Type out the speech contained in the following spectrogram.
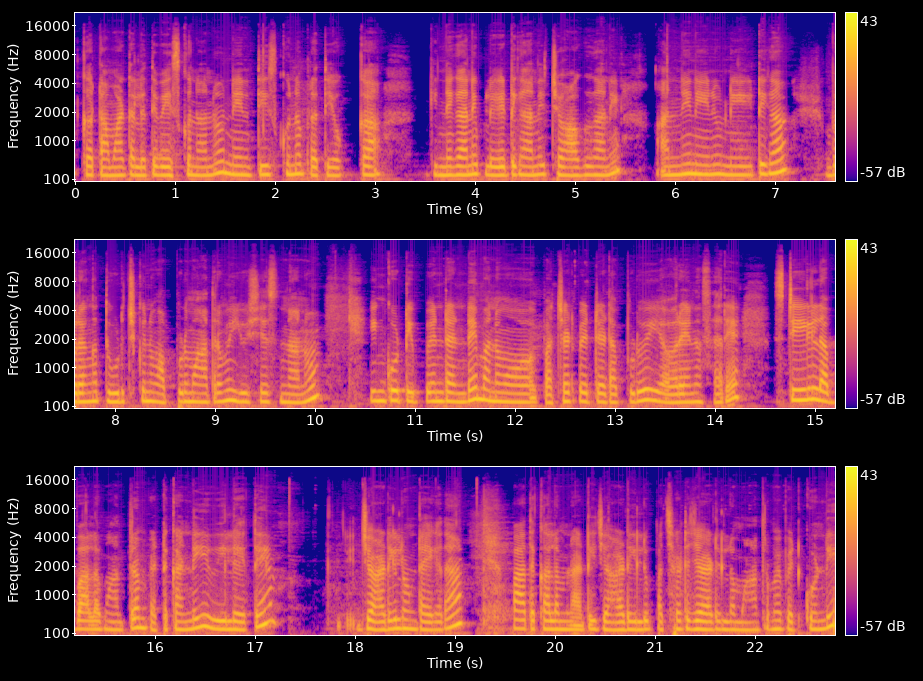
ఇంకా టమాటాలు అయితే వేసుకున్నాను. నేను తీసుకున్న ప్రతి ఒక్క గిన్నె కానీ ప్లేట్ కానీ చాకు కానీ అన్నీ నేను నీట్గా శుభ్రంగా తుడుచుకుని అప్పుడు మాత్రమే యూజ్ చేస్తున్నాను. ఇంకో టిప్ ఏంటంటే మనము పచ్చడి పెట్టేటప్పుడు ఎవరైనా సరే స్టీల్ డబ్బాలో మాత్రం పెట్టకండి వీలైతే జాడీలు ఉంటాయి కదా పాతకాలం నాటి జాడీలు పచ్చటి జాడీల్లో మాత్రమే పెట్టుకోండి.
